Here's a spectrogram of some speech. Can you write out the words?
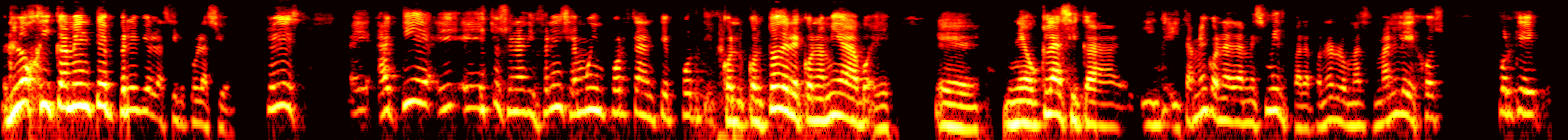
lógicamente previo a la circulación. Entonces, eh, aquí eh, esto es una diferencia muy importante con, toda la economía neoclásica y, también con Adam Smith, para ponerlo más, más lejos, porque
